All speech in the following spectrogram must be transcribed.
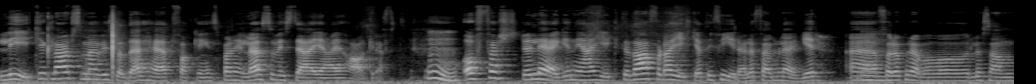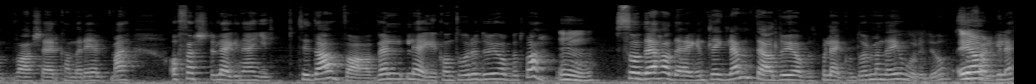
like klart som jeg visste at jeg het fuckings Pernille, så visste jeg jeg har kreft. Mm. Og første legen jeg gikk til da, for da gikk jeg til fire eller fem leger eh, Mm. for å prøve å liksom Hva skjer, kan dere hjelpe meg? Og første legen jeg gikk til da, var vel legekontoret du jobbet på. Mm. Så det hadde jeg egentlig glemt, ja, at du jobbet på legekontor, men det gjorde du jo. Ja. Selvfølgelig.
